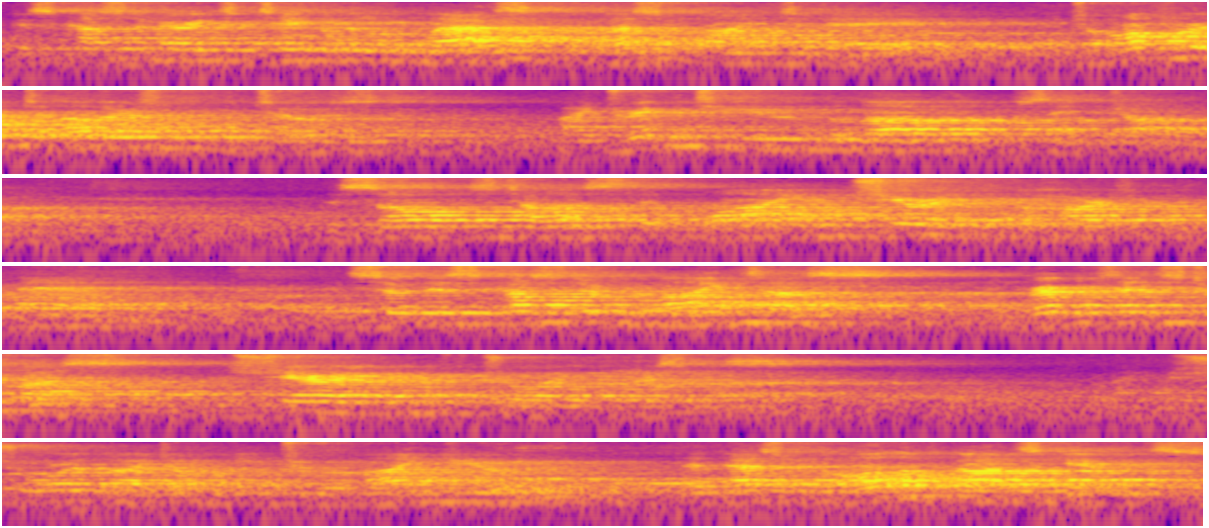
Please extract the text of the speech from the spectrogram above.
it. it is customary to take a little glass of blessed wine today and to offer it to others with the toast, I drink to you the love of St. John. The Psalms tell us that wine cheereth the heart of man, and so this custom reminds us and represents to us the sharing of the joy of Christmas. I'm sure that I don't need to remind you that as with all of God's gifts,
